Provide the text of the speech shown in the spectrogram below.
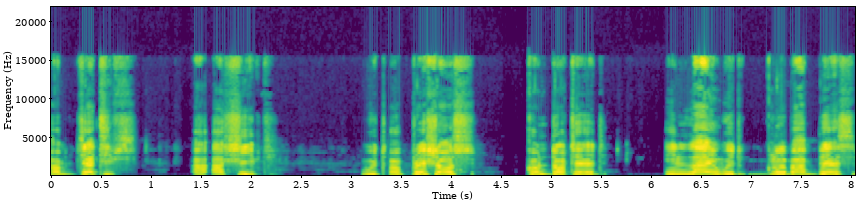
objectives are achieved, with operations conducted in line with global best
